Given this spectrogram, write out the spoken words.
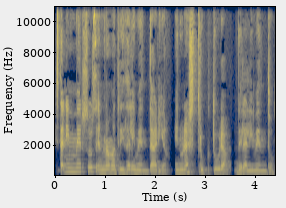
Están inmersos en una matriz alimentaria, en una estructura del alimento.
